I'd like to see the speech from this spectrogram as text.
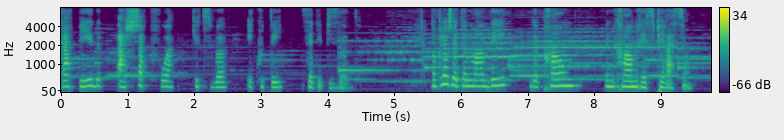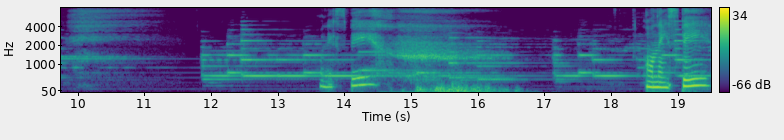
rapide à chaque fois que tu vas écouter cet épisode. Donc là, je vais te demander de prendre une grande respiration. On expire. On inspire.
